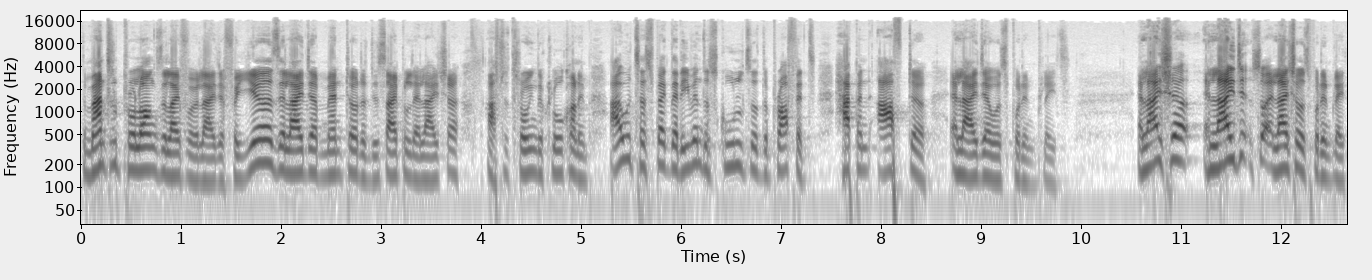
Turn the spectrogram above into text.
The mantle prolongs the life of Elijah. For years, Elijah mentored a disciple, Elisha, after throwing the cloak on him. I would suspect that even the schools of the prophets happened after Elijah was put in place. Elisha, Elijah, so Elisha was put in place.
